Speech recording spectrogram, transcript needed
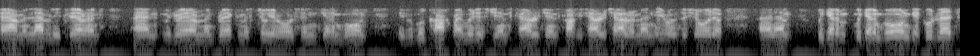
farm in Levelly, clear, and, and we rear them and break them as two year olds and get them going. We have a good cockman with us, James Carroll, James Cocky Carroll, Chalvin, man. He runs the show there, and um, we get him, we get him going, get good lads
